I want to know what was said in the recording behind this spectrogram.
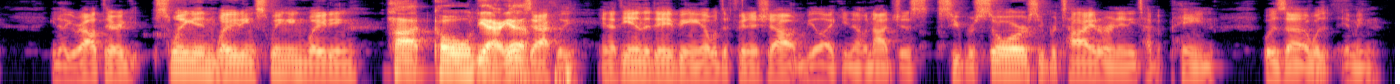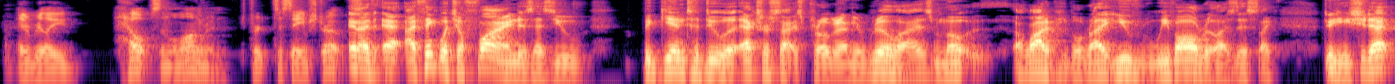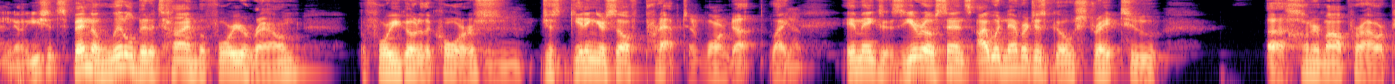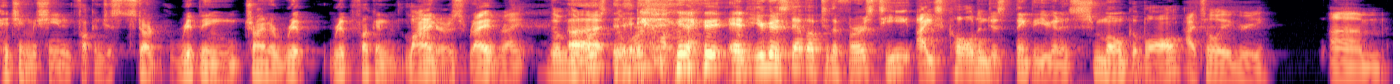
you know, you're out there swinging, waiting, swinging, waiting. Hot, cold, yeah, yeah. Exactly. And at the end of the day, being able to finish out and be like, you know, not just super sore, super tight, or in any type of pain was, uh, was, I mean, it really helps in the long run for to save strokes. And I I think what you'll find is as you begin to do an exercise program, you realize mo- a lot of people, right? You've we've all realized this. Like, dude, you should at, you know you should spend a little bit of time before your round, before you go to the course, Mhm. just getting yourself prepped and warmed up. Like, Yep. it makes zero sense. I would never just go straight to a hundred mile per hour pitching machine and fucking just start ripping, trying to rip rip fucking liners, right? right. The, the Uh, worst, the worst one, yeah. and you're gonna step up to the first tee ice cold and just think that you're gonna smoke a ball. I totally agree. Um,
